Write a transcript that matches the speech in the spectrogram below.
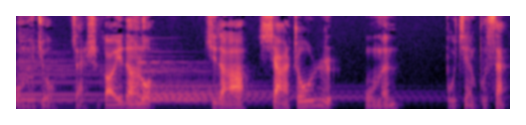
我们就暂时告一段落。记得啊，下周日我们不见不散。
